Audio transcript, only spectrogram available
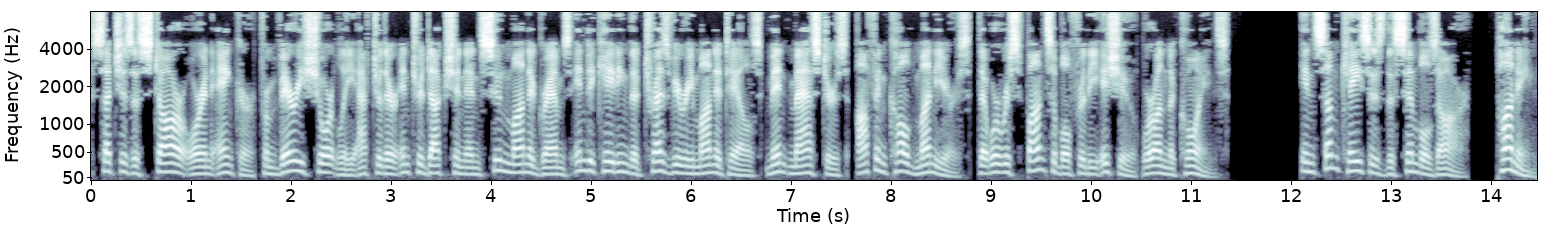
such as a star or an anchor from very shortly after their introduction and soon monograms indicating the tresviri monetales mint masters, often called moneyers, that were responsible for the issue were on the coins. In some cases the symbols are punning.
